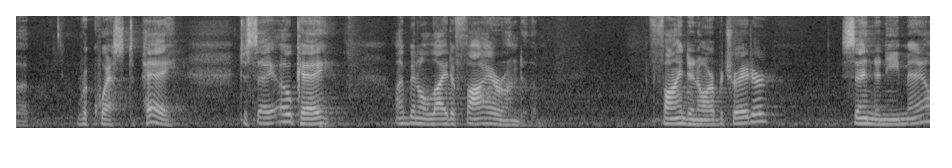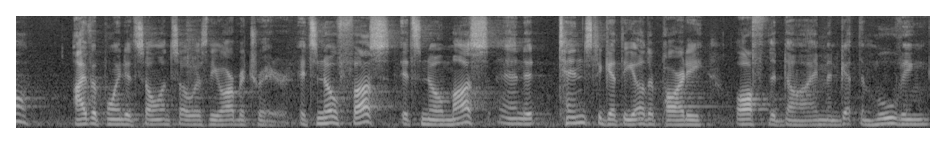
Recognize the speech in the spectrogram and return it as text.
uh, requests to pay, to say, okay, I'm going to light a fire under them. Find an arbitrator, send an email, I've appointed so-and-so as the arbitrator. It's no fuss, it's no muss, and it tends to get the other party off the dime and get them moving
